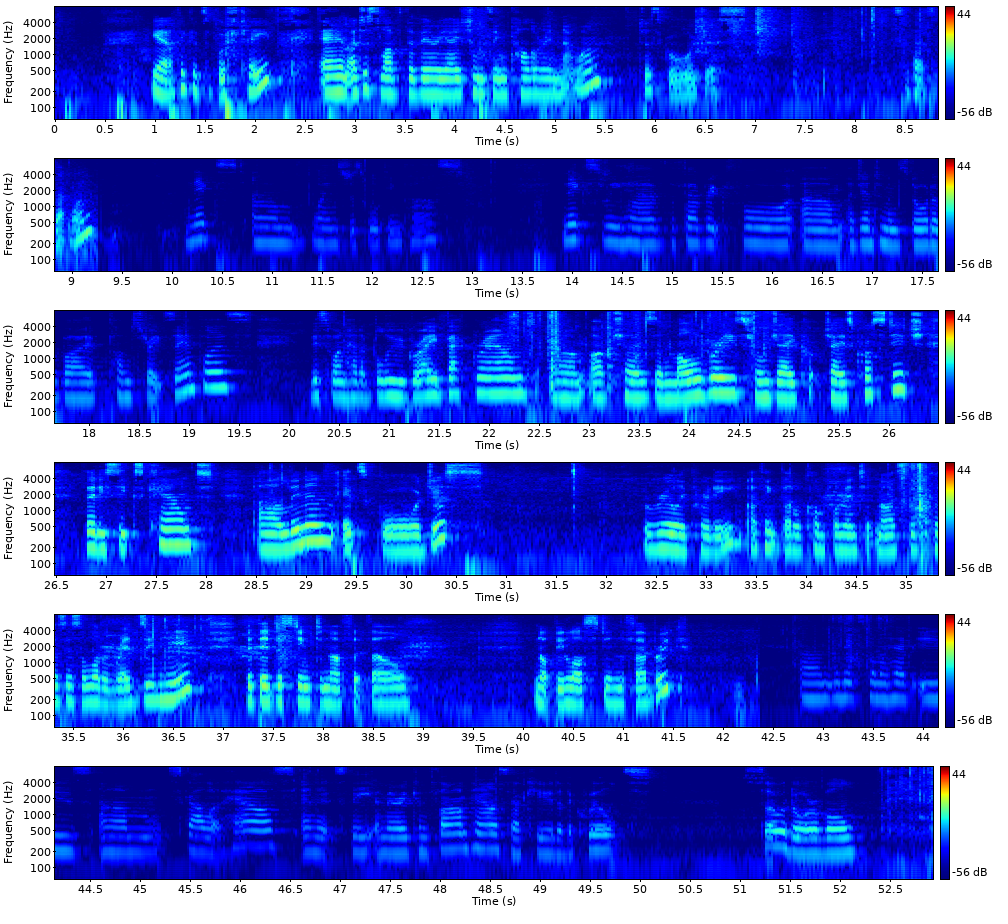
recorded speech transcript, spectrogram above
yeah, I think it's bush tea. And I just love the variations in colour in that one. Just gorgeous. So that's that one. Next, um, Wayne's just walking past. Next we have the fabric for um, A Gentleman's Daughter by Plum Street Samplers. This one had a blue-grey background. Um, I've chosen Mulberries from Jay, Jay's Cross Stitch, 36 count uh, linen. It's gorgeous really pretty. I think that'll complement it nicely because there's a lot of reds in here, but they're distinct enough that they'll not be lost in the fabric. Um, the next one I have is um, Scarlett House, and it's the American Farmhouse. How cute are the quilts? So adorable.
